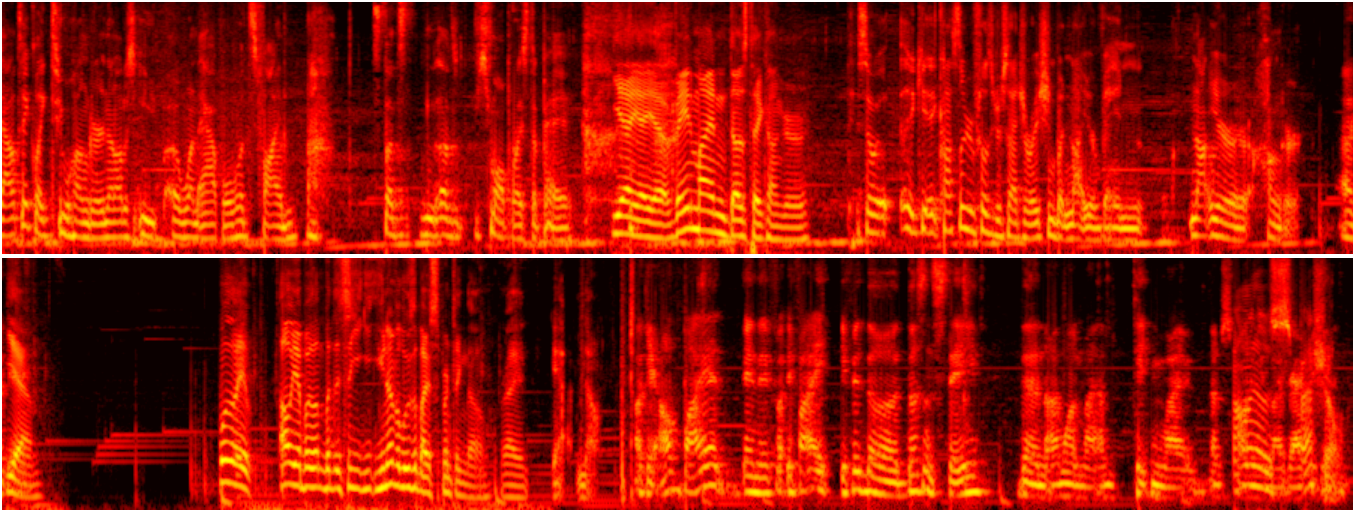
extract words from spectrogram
yeah, I'll take like two hunger and then I'll just eat uh, one apple. It's fine. that's, that's a small price to pay. yeah, yeah, yeah. Vein mine does take hunger. So it, it, it constantly refills your saturation, but not your vein, not your hunger. Okay. Yeah. Well, wait. Oh, yeah, but but it's, you, you never lose it by sprinting, though, right? Yeah, no. Okay, I'll buy it, and if if I if it uh, doesn't stay, then I want my. I'm taking my. I'm spawning Domino's my special. again.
